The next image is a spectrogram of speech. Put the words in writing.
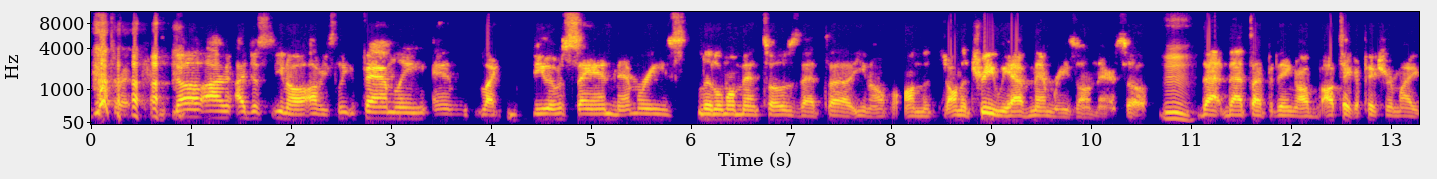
That's right. No, I, I just, you know, obviously family and like Dila was saying, memories, little mementos that, uh, you know, on the on the tree we have memories on there. So Mm. that that type of thing. I'll I'll take a picture of my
